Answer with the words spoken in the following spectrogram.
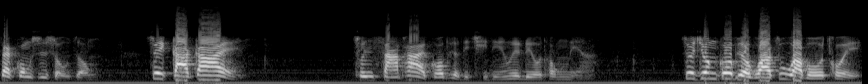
在公司手中，所以嘎嘎诶，剩三趴的股票伫市场会流通呢。所以种股票外资也无退，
